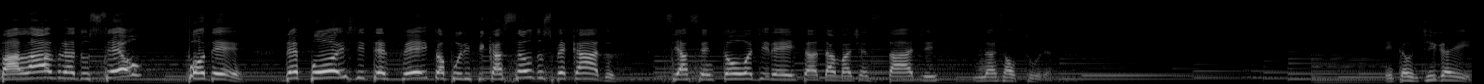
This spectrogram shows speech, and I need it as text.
palavra do seu poder. Depois de ter feito a purificação dos pecados, se assentou à direita da majestade nas alturas. Então diga aí,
